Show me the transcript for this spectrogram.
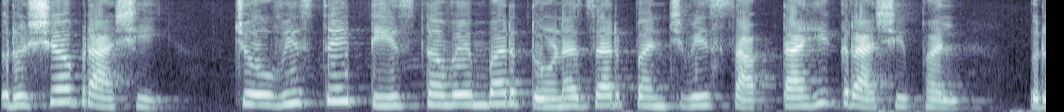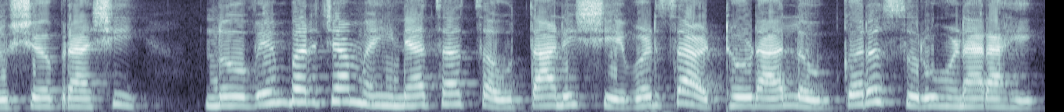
वृषभ राशी चोवीस ते तीस नोव्हेंबर दोन हजार पंचवीस साप्ताहिक राशीफल. वृषभ राशी नोव्हेंबरच्या महिन्याचा चौथा आणि शेवटचा आठवडा लवकरच सुरू होणार आहे.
